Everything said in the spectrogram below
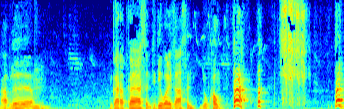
आपलं अं, घरात काय असन ती दिवाळीचं असन घेऊ खाऊन हा! हट! हट!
